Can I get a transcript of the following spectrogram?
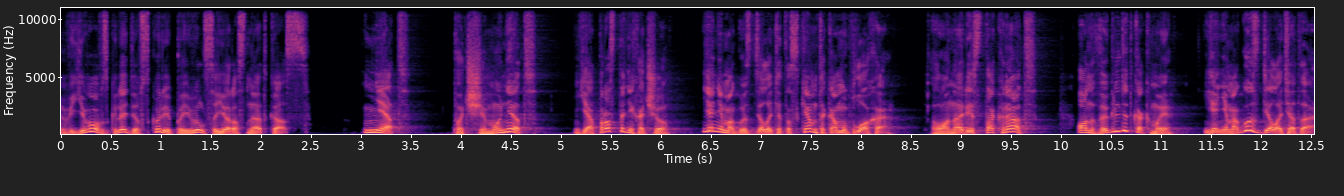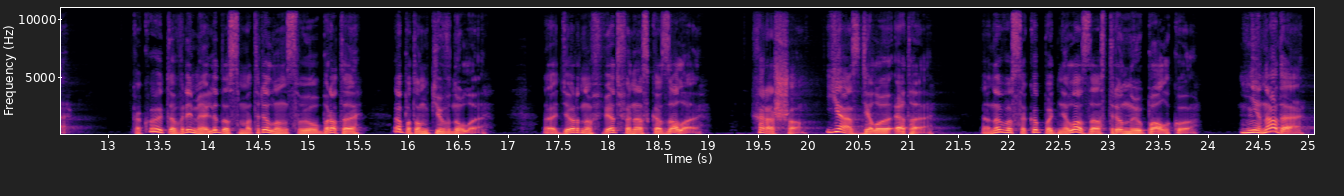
в его взгляде вскоре появился яростный отказ. «Нет». «Почему нет? Я просто не хочу. Я не могу сделать это с кем-то, кому плохо. Он аристократ. Он выглядит как мы. Я не могу сделать это». Какое-то время Леда смотрела на своего брата, а потом кивнула. Одернув ветвь, она сказала «Хорошо, я сделаю это». Она высоко подняла заостренную палку. «Не надо!»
